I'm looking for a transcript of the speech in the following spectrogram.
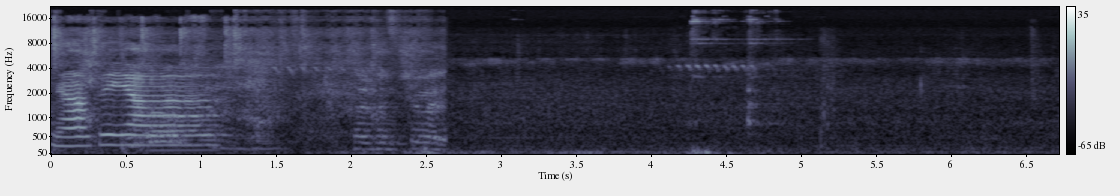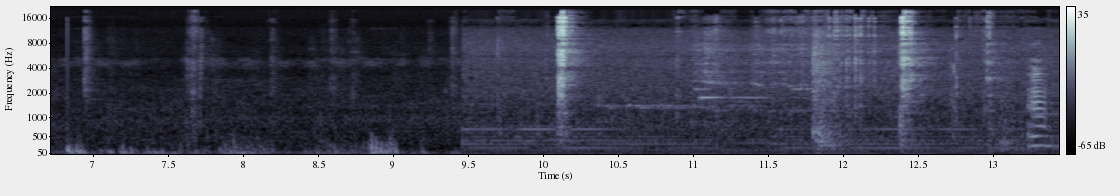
안녕하세요. 응.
